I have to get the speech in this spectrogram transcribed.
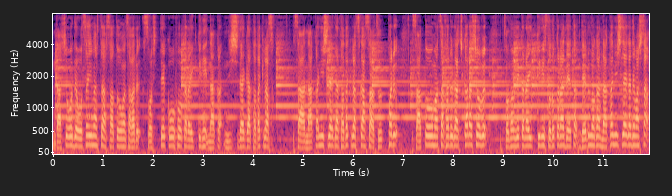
打賞で抑えました佐藤正治。そして後方から一気に中西大が叩きます。さあ、中西大が叩きますか。さあ、突っ張る佐藤正治が力勝負。その上から一気に外から出た出るのが中西大が出ました。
